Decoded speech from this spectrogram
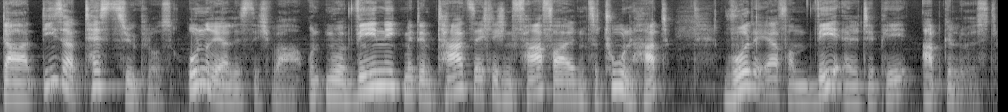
Da dieser Testzyklus unrealistisch war und nur wenig mit dem tatsächlichen Fahrverhalten zu tun hat, wurde er vom WLTP abgelöst.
